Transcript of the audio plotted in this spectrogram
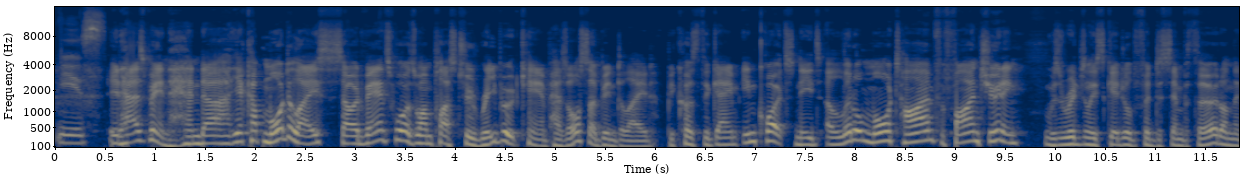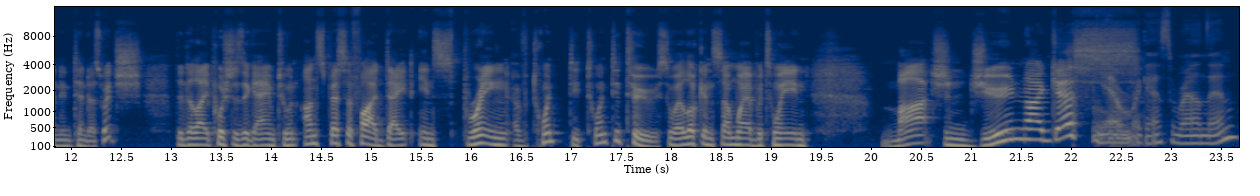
Years. It has been, and uh, yeah, a couple more delays. So, Advance Wars 1 Plus 2 Reboot Camp has also been delayed because the game, in quotes, needs a little more time for fine tuning. Was originally scheduled for December 3rd on the Nintendo Switch. The delay pushes the game to an unspecified date in spring of 2022. So, we're looking somewhere between March and June, I guess. Yeah, I guess around then.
